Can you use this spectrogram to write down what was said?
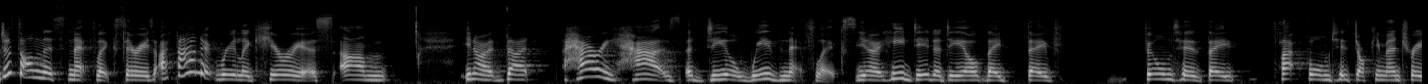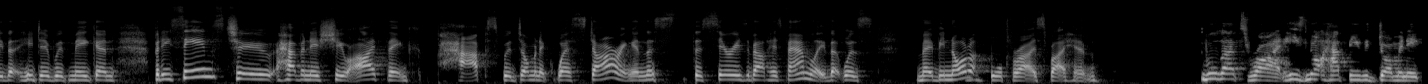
just on this Netflix series, I found it really curious, um, you know, that Harry has a deal with Netflix. You know, he did a deal. They they've filmed his they platformed his documentary that he did with Meghan, but he seems to have an issue, I think, perhaps with Dominic West starring in this this series about his family that was maybe not authorized by him. Well, that's right. He's not happy with Dominic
